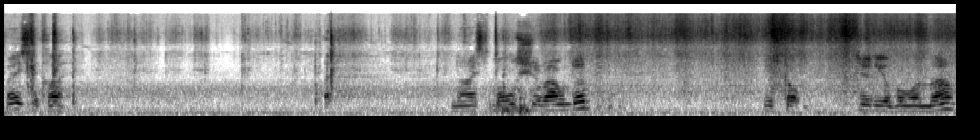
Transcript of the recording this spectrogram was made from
basically nice mulch around them. Just got to the other one now.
